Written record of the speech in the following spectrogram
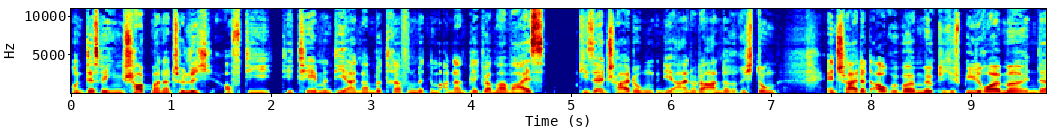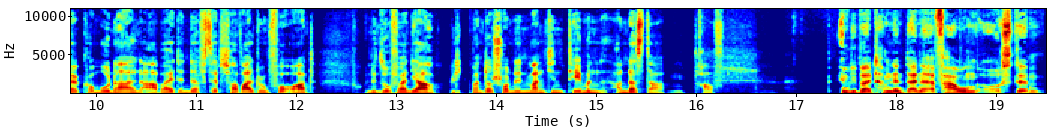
Und deswegen schaut man natürlich auf die, die Themen, die einen dann betreffen, mit einem anderen Blick, weil man weiß, diese Entscheidung in die eine oder andere Richtung entscheidet auch über mögliche Spielräume in der kommunalen Arbeit, in der Selbstverwaltung vor Ort. Und insofern, ja, blickt man da schon in manchen Themen anders da drauf. Inwieweit haben denn deine Erfahrungen aus, dem,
